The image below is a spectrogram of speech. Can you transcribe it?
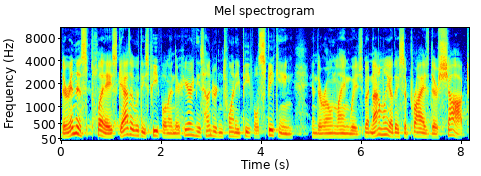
they're in this place gathered with these people and they're hearing these 120 people speaking in their own language. But not only are they surprised, they're shocked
